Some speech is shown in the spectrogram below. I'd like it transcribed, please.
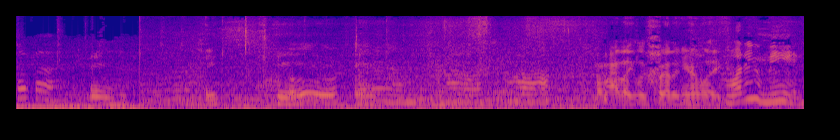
Papa. See? Oh, damn. Oh, oh. But my leg looks better than your leg. What do you mean?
